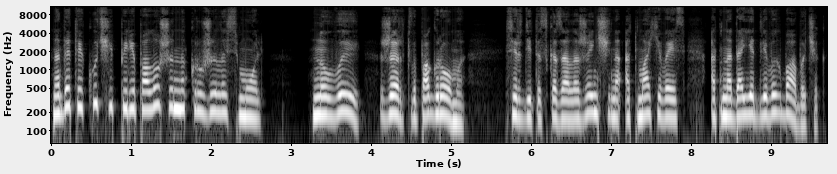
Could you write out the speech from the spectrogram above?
Над этой кучей переполошенно кружилась моль. «Ну вы, жертвы погрома!» — сердито сказала женщина, отмахиваясь от надоедливых бабочек,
